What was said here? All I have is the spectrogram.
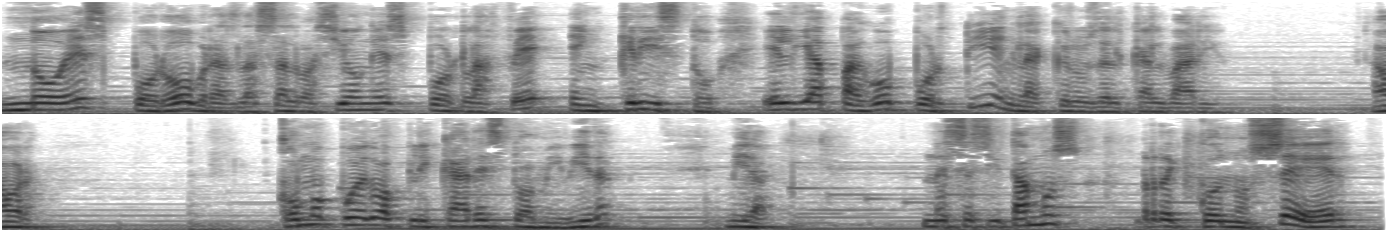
no es por obras, la salvación es por la fe en Cristo. Él ya pagó por ti en la cruz del Calvario. Ahora, ¿cómo puedo aplicar esto a mi vida? Mira, necesitamos reconocer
